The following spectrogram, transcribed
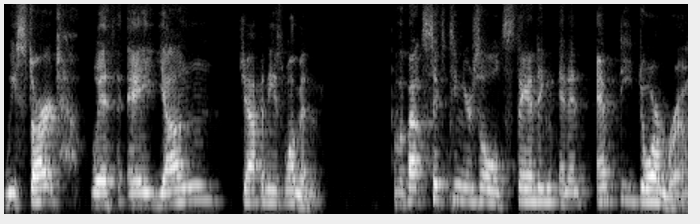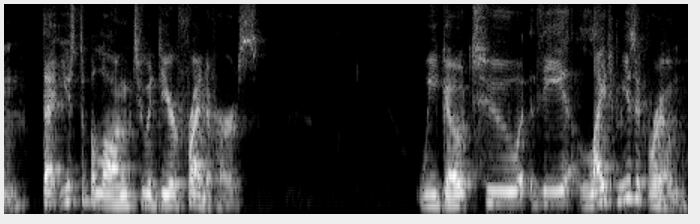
We start with a young Japanese woman of about 16 years old standing in an empty dorm room that used to belong to a dear friend of hers. We go to the light music room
